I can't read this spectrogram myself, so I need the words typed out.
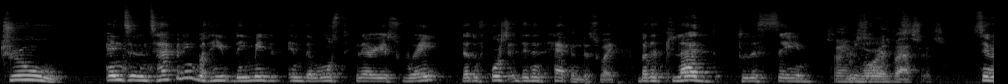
true incidents happening, but he they made it in the most hilarious way. That of course it didn't happen this way, but it led to the same Same results. Glorious Bastards. Same,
